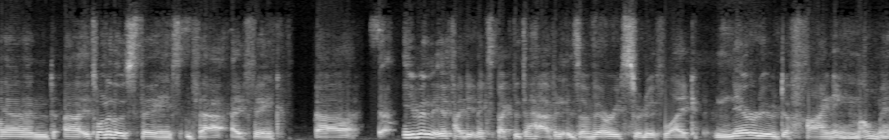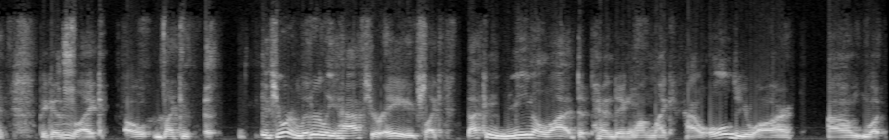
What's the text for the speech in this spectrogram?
and uh, it's one of those things that I think, uh, even if I didn't expect it to happen, is a very sort of like narrative defining moment because, like, oh, like. uh, If you are literally half your age, like that can mean a lot depending on like how old you are, um, what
